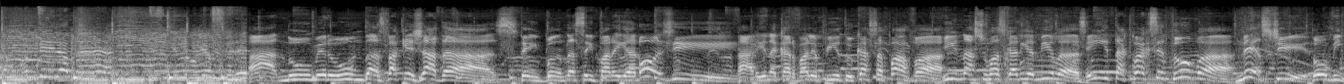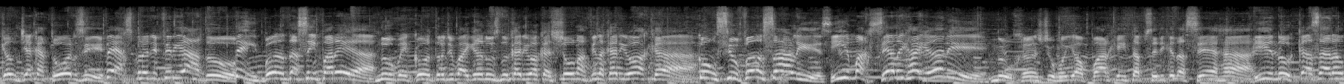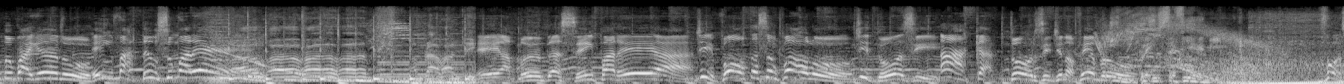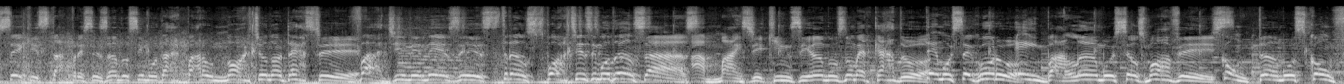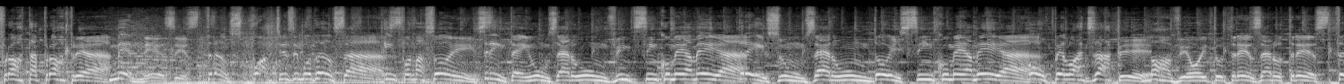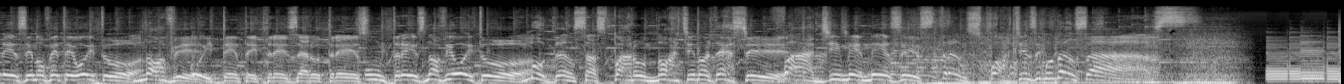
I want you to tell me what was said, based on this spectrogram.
A número 1 um das vaquejadas. Tem banda sem pareia hoje. Arena Carvalho Pinto, Caçapava e na churrascaria Milas, em Itacoaxetuba. Neste domingão, dia 14, véspera de feriado. Tem banda sem pareia no encontro de baianos no Carioca Show na Vila Carioca. Com Silvano Salles e Marcelo e Rayane. No Rancho Royal Park em Tapserica da Serra. E no Casarão do Baiano, em Matão Sumaré. É a banda Sem Pareia. De volta a São Paulo. De 12 a 14 de novembro. Prince FM. Você que está precisando se mudar para o norte ou nordeste. Vade Menezes Transportes e Mudanças. Há mais de 15 anos no mercado. Temos seguro. Embalamos seus móveis. Contamos com frota própria. Menezes Transportes e Mudanças. Informações: 3101 2566 3101 2566 ou pelo WhatsApp 98303 1398 983 3303 1398. Mudanças para o Norte e Nordeste. Vade Menezes Transportes e Mudanças.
